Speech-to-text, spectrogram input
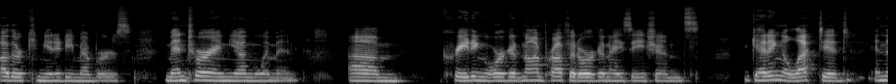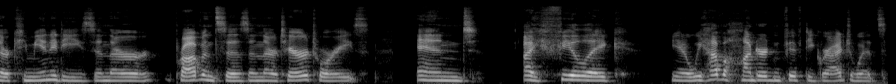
other community members, mentoring young women, um, creating organ nonprofit organizations, getting elected in their communities, in their provinces, in their territories. And I feel like, you know, we have 150 graduates,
